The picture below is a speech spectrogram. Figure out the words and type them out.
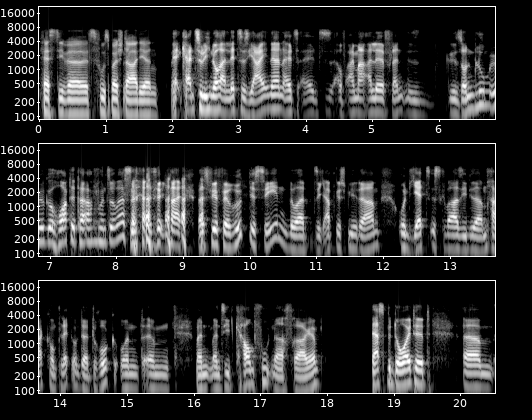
Festivals, Fußballstadien. Kannst du dich noch an letztes Jahr erinnern, als, als auf einmal alle Pflanzen Sonnenblumenöl gehortet haben und sowas. Also ich meine, was für verrückte Szenen dort sich abgespielt haben. Und jetzt ist quasi dieser Markt komplett unter Druck und ähm, man, man sieht kaum Food-Nachfrage. Das bedeutet, ähm,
